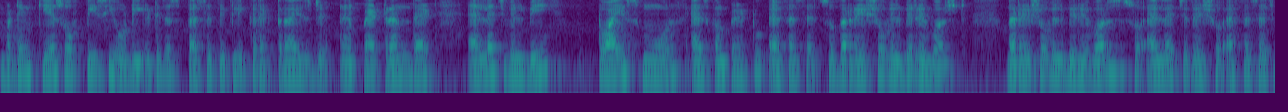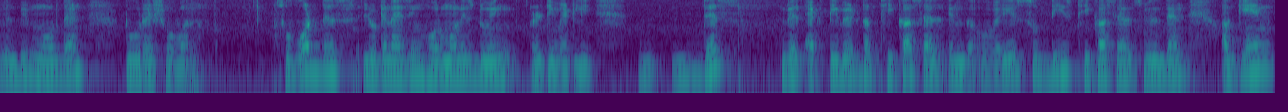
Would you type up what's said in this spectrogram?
but in case of PCOD it is a specifically characterized uh, pattern that LH will be twice more as compared to FSH so the ratio will be reversed. The ratio will be reversed. So LH ratio FSH will be more than 2 ratio 1 so what this luteinizing hormone is doing ultimately? This will activate the theca cell in the ovaries. So these theca cells will then again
